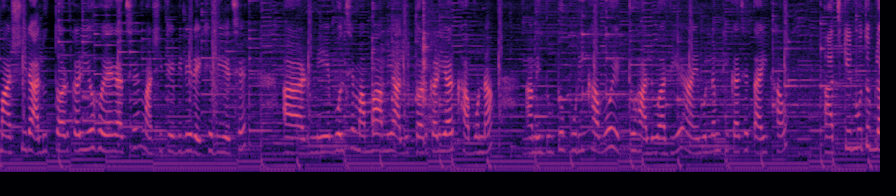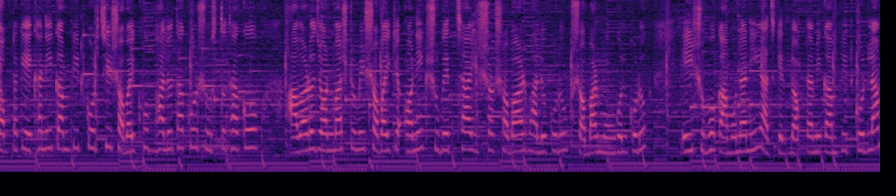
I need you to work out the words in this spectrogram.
মাসির আলুর তরকারিও হয়ে গেছে, মাসি টেবিলে রেখে দিয়েছে। আর মেয়ে বলছে, মাম্মা, আমি আলুর তরকারি আর খাব না। আমি দুটো পুরি খাব, একটু হালুয়া দিয়ে। আমি বললাম, ঠিক আছে, তাই খাও। আজকের মতো ব্লগটাকে এখানেই কমপ্লিট করছি। সবাই খুব ভালো থাকো, সুস্থ থাকো। আবারও জন্মাষ্টমীর সবাইকে অনেক শুভেচ্ছা। ঈশ্বর সবার ভালো করুক, সবার মঙ্গল করুক। এই শুভ কামনা নিয়ে আজকের ব্লগটা আমি কমপ্লিট করলাম।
